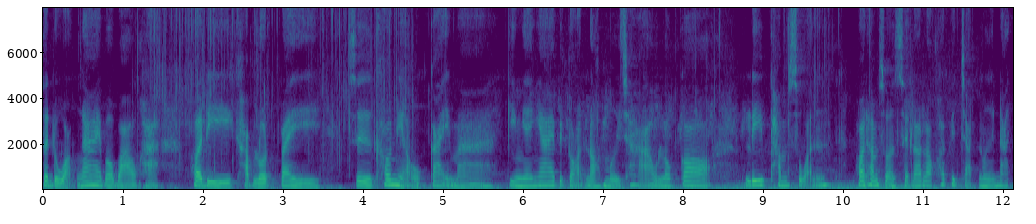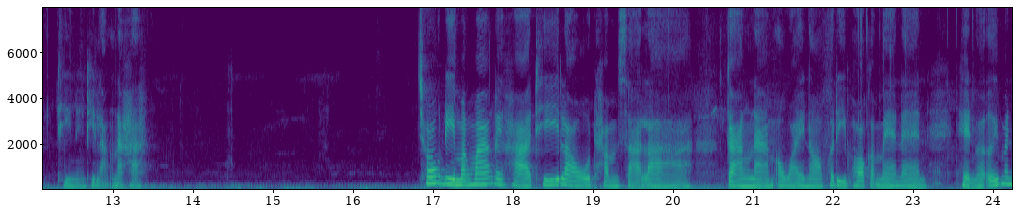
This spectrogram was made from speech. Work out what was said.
สะดวกง่ายเบาๆค่ะ พอดีขับรถไปซื้อข้าวเหนียวไก่มา กินง่าย ๆ ไปก่อนเนาะมื้อเช้าแล้วก็รีบทำสวน พอทำสวนเสร็จแล้วเราค่อยไปจัดมื้อหนักอีกทีหนึ่งทีหลังนะคะ โชคดีมาก ๆ เลยค่ะ ที่เราทำศาลากลางน้ำเอาไว้เนาะพอดีพ่อกับแม่แนน เห็นว่าเอ้ยมัน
